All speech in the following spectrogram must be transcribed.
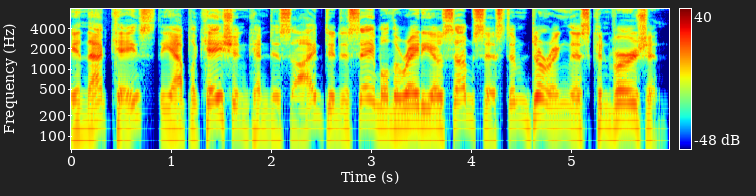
In that case, the application can decide to disable the radio subsystem during this conversion.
